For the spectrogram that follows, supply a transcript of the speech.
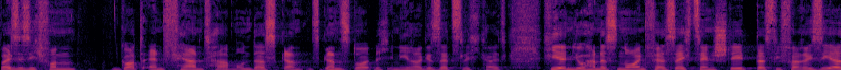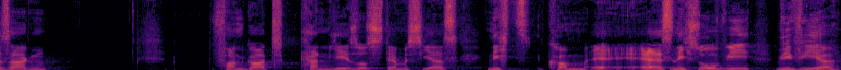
weil sie sich von Gott entfernt haben und das ganz, ganz deutlich in ihrer Gesetzlichkeit. Hier in Johannes 9, Vers 16 steht, dass die Pharisäer sagen, von Gott kann Jesus, der Messias, nicht kommen. Er, er ist nicht so wie, wie wir.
